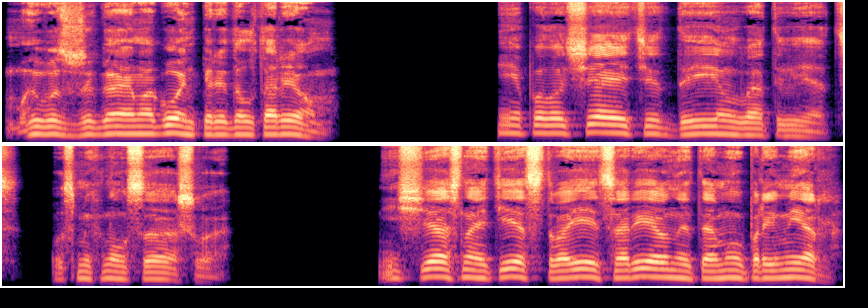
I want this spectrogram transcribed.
«Мы возжигаем огонь перед алтарем». «И получаете дым в ответ», — усмехнулся Ашва. «Несчастный отец твоей царевны тому пример.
